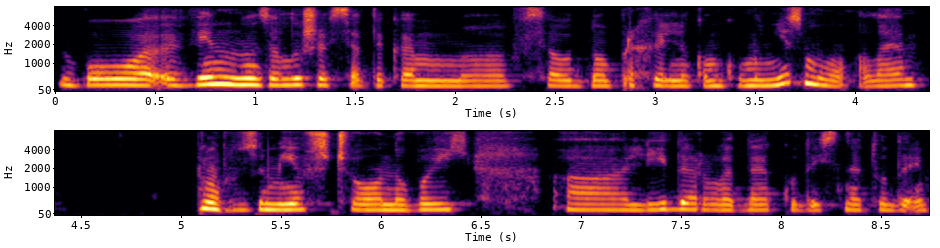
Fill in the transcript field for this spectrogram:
бо він залишився таким е, все одно прихильником комунізму, але розумів, що новий лідер веде кудись не туди.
